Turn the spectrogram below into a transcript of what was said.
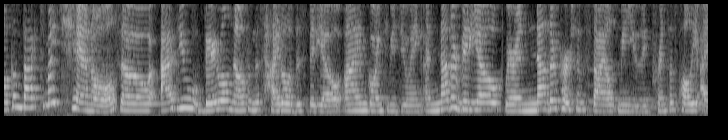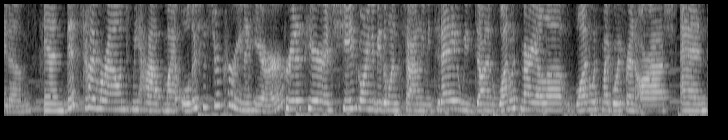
Welcome back to my channel. So as you very well know from the title of this video, I'm going to be doing another video where another person styles me using Princess Polly items. And this time around, we have my older sister Karina here. Karina's here and she's going to be the one styling me today. We've done one with Mariella, one with my boyfriend Arash, and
